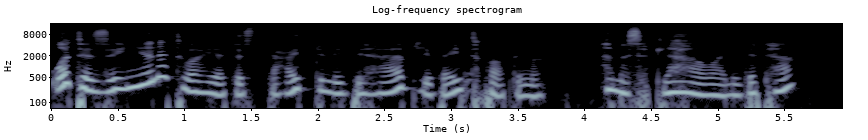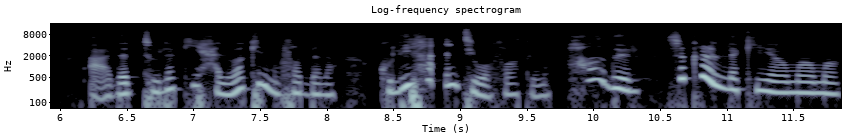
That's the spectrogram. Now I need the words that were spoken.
وتزينت وهي تستعد للذهاب لبيت فاطمة. همست لها والدتها. أعددت لك حلواك المفضلة. كليها أنت وفاطمة. حاضر. شكرا لك يا ماما.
